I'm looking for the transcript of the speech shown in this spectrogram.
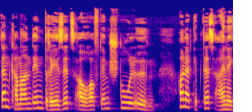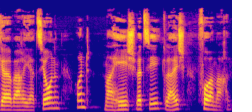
dann kann man den Drehsitz auch auf dem Stuhl üben. Und da gibt es einige Variationen und Mahesh wird sie gleich vormachen.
